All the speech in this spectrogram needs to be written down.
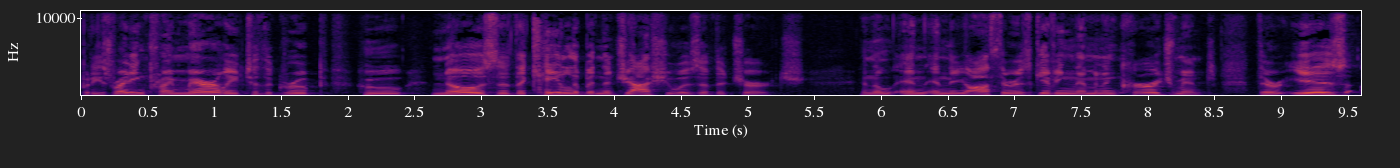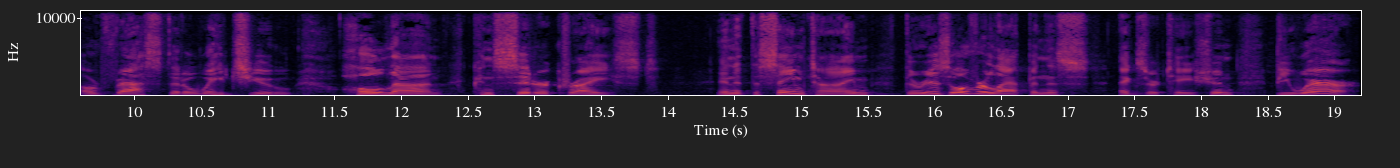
but he's writing primarily to the group who knows the, the Caleb and the Joshuas of the church. And the, and, and the author is giving them an encouragement. There is a rest that awaits you. Hold on, consider Christ. And at the same time, there is overlap in this exhortation. Beware.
